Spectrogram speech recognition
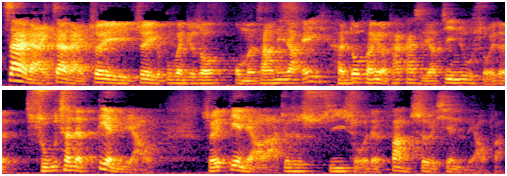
再来，再来，最最一个部分就是说，我们常常听到，哎，很多朋友他开始要进入所谓的俗称的电疗，所谓电疗啦，就是以所谓的放射线疗法。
